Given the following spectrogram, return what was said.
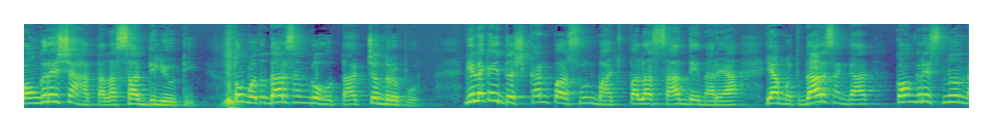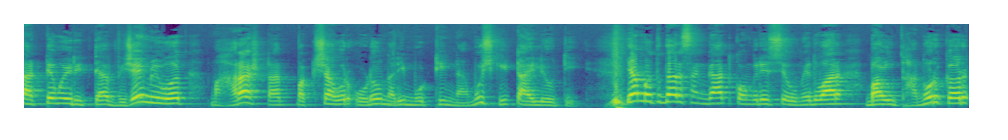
काँग्रेसच्या हाताला साथ दिली होती. तो मतदारसंघ होता चंद्रपूर. गेल्या काही दशकांपासून भाजपाला साथ देणाऱ्या या मतदारसंघात काँग्रेसनं नाट्यमयरित्या विजय मिळवत महाराष्ट्रात पक्षावर ओढवणारी मोठी नामुष्की टाळली होती. या मतदारसंघात काँग्रेसचे उमेदवार बाळू धानोरकर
